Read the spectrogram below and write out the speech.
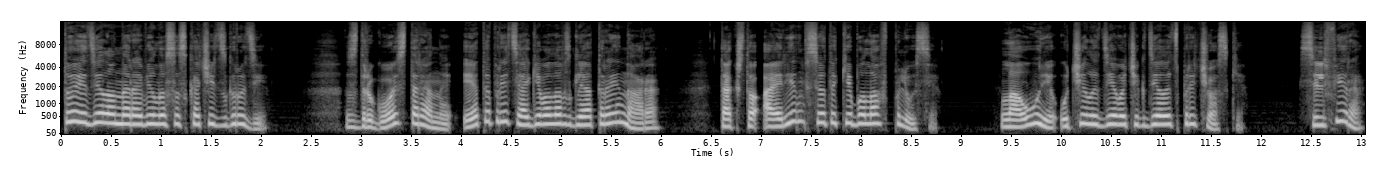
то и дело норовило соскочить с груди. С другой стороны, это притягивало взгляд Рейнара, так что Айрин все таки была в плюсе. Лаури учила девочек делать прически. Сильфира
